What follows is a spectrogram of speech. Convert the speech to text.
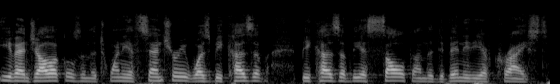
evangelicals in the 20th century was because of, because of the assault on the divinity of Christ.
